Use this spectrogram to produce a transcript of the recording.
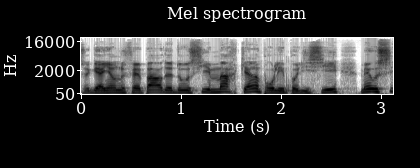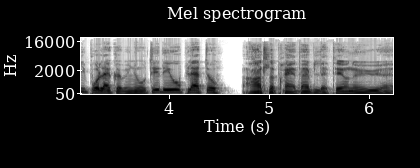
M. Gagnon nous fait part de dossiers marquants pour les policiers, mais aussi pour la communauté des Hauts-Plateaux. Entre le printemps et l'été, on a eu euh,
